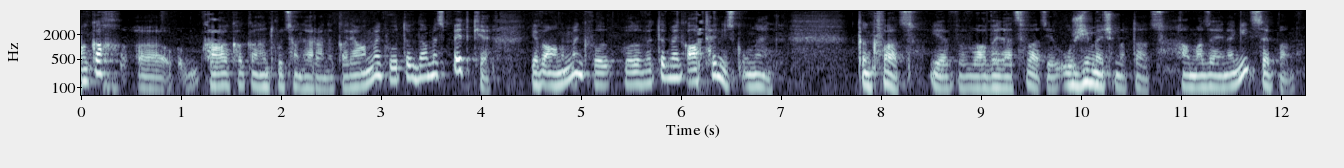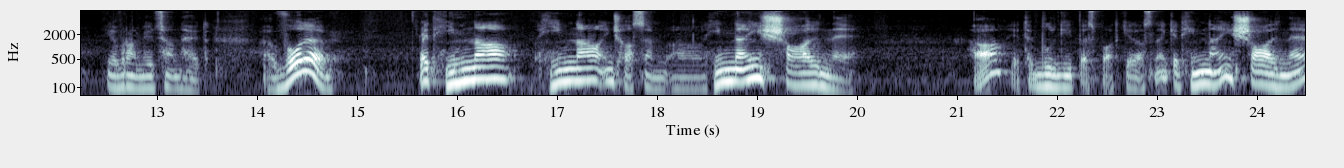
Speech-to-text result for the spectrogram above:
անկախ քաղաքական ընտրության հերանեկարի անում ենք, որովհետև դա մեզ պետք է եւ անում ենք, որովհետև մենք արդեն իսկ ունենք կնքված եւ վավերացված եւ ուժի մեջ մտած համաձայնագիր ՍԵՊԱՆ Եվրամիության հետ, որը այդ հիմնա հիմնա, ինչ ասեմ, հիմնային շարն է։ Հա, եթե բուրգի պես պատկերացնենք, այդ հիմնային շարն է,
